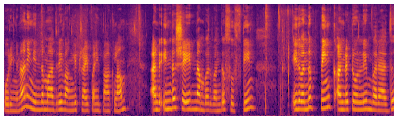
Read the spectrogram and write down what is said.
போகிறீங்கன்னா நீங்கள் இந்த மாதிரி வாங்கி ட்ரை பண்ணி பார்க்கலாம். அண்ட் இந்த ஷேட் நம்பர் வந்து ஃபிஃப்டீன் இது வந்து பிங்க் அண்டர் டோன்லேயும் வராது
